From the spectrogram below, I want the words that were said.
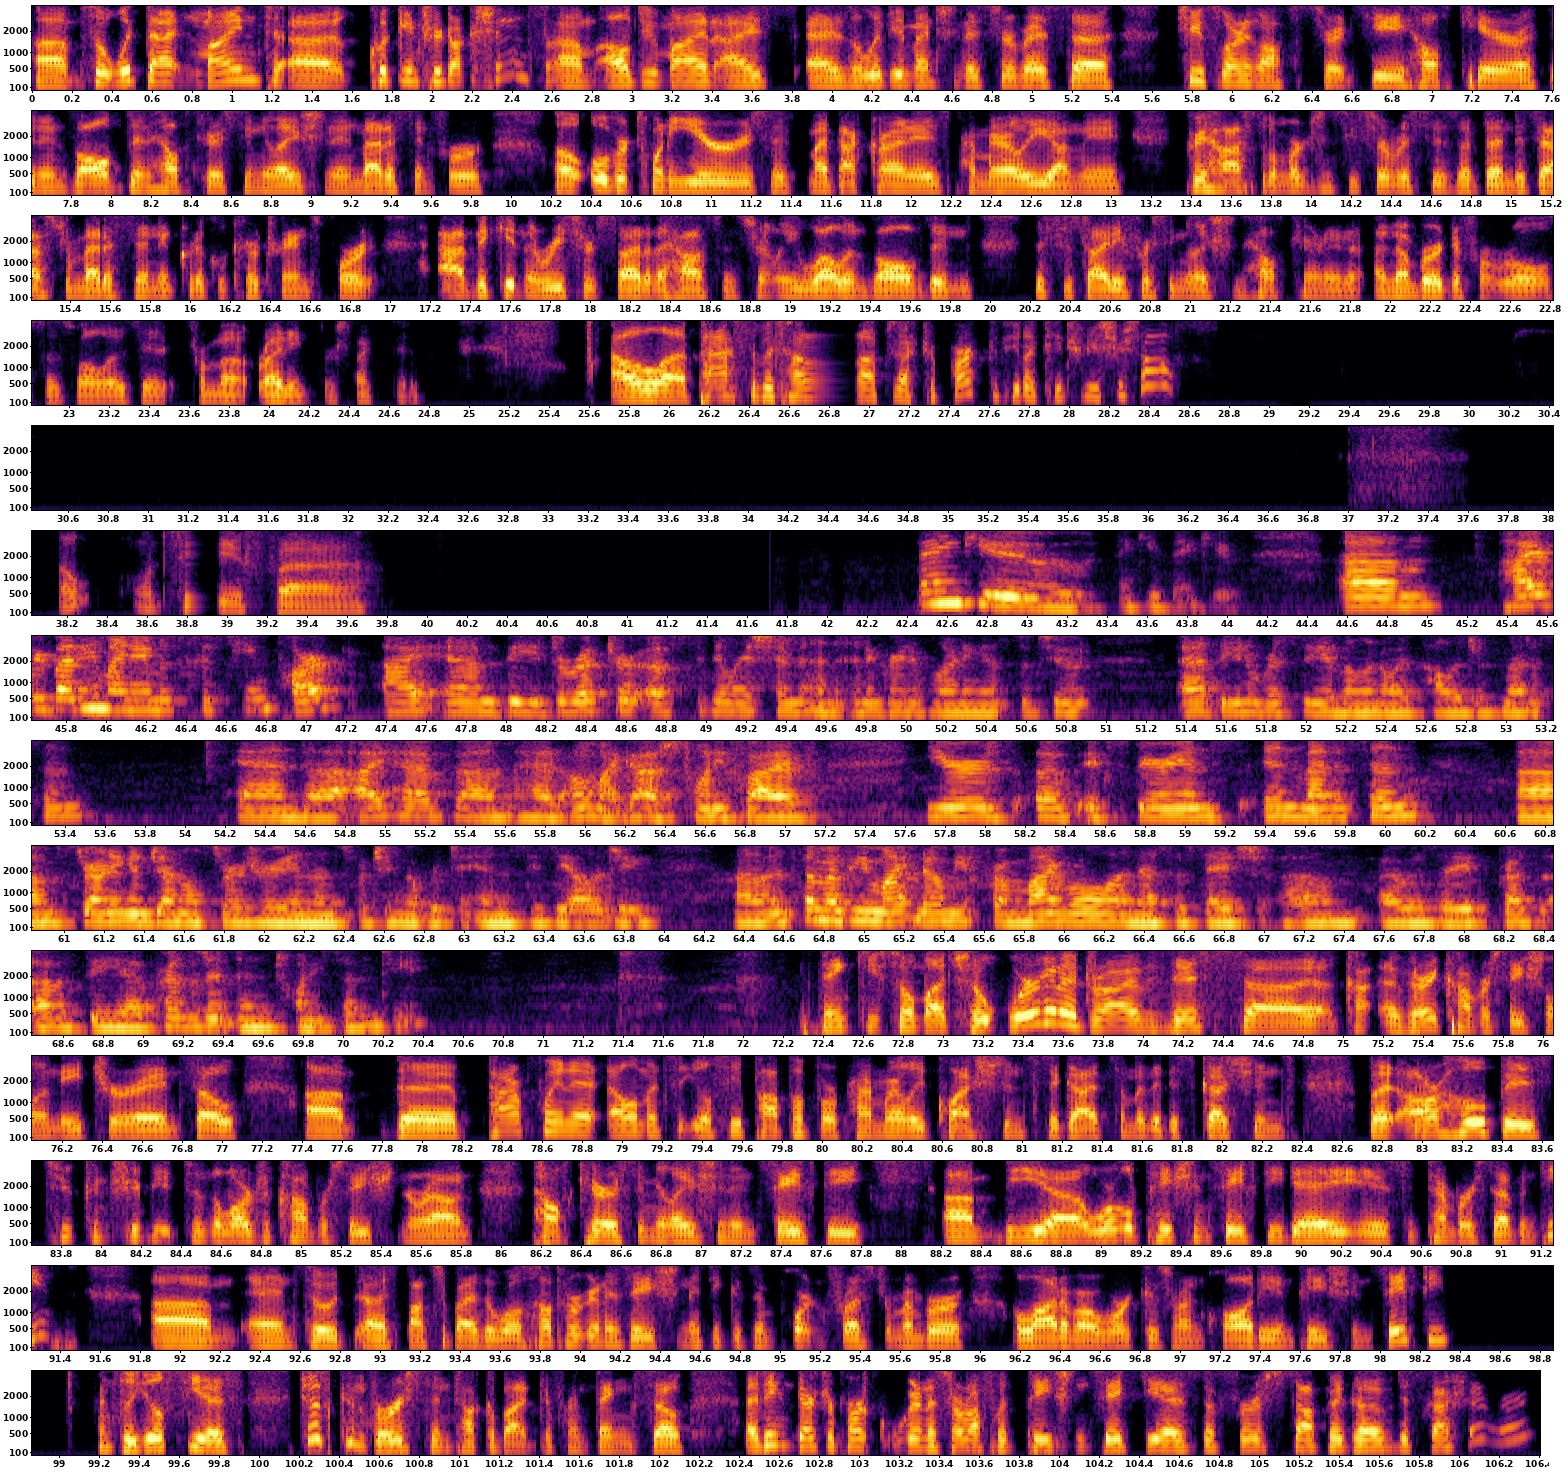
Um, so with that in mind, uh, quick introductions. Um, I'll do mine. I, as Olivia mentioned, I serve as the Chief Learning Officer at CAE Healthcare. I've been involved in healthcare simulation and medicine for uh, over 20 years. My background is primarily on the pre-hospital emergency services. I've done disaster medicine and critical care transport, advocate in the research side of the house, and certainly well involved in the Society for Simulation Healthcare in a, number of different roles, as well as it from a writing perspective. I'll uh, pass the baton off to Dr. Park if you'd like to introduce yourself. Let's see if. Uh... Thank you, thank you, thank you. Um, hi, everybody. My name is Christine Park. I am the Director of Simulation and Integrative Learning Institute at the University of Illinois College of Medicine. And uh, I have um, had, oh my gosh, 25 years of experience in medicine, um, starting in general surgery and then switching over to anesthesiology. Um, and some of you might know me from my role in SSH. Um, I was a pres I was the uh, president in 2017. Thank you so much. So we're going to drive this uh, very conversational in nature, and so um, the PowerPoint elements that you'll see pop up are primarily questions to guide some of the discussions, but our hope is to contribute to the larger conversation around healthcare simulation and safety. Um, the uh, World Patient Safety Day is September 17th, um, and so uh, sponsored by the World Health Organization. I think it's important for us to remember a lot of our work is around quality and patient safety. And so you'll see us just converse and talk about different things. So I think, Dr. Park, we're going to start off with patient safety as the first topic of discussion, right?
